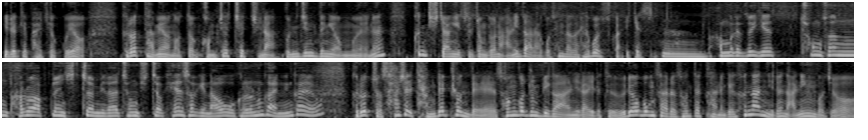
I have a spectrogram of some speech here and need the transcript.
이렇게 밝혔고요. 그렇다면 어떤 검체 채취나 문진 등의 업무에는 큰 지장이 있을 정도는 아니다라고 생각을 해볼 수가 있겠습니다. 음, 아무래도 이게 총선 바로 앞둔 시점이라 정치적 해석이 나오고 그러는 거 아닌가요? 그렇죠. 사실 당 대표인데 선거 준비가 아니라 이렇게 의료 봉사를 선택하는 게 흔한 일은 아닌 거죠.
